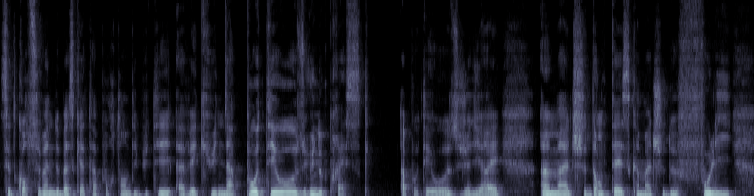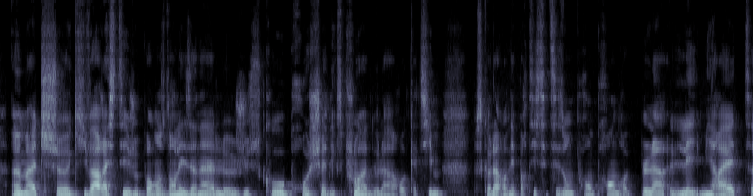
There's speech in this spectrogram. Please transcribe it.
Cette courte semaine de basket a pourtant débuté avec une apothéose, une presque apothéose, je dirais. Un match dantesque, un match de folie, un match euh, qui va rester, je pense, dans les annales jusqu'au prochain exploit de la Roca Team. Parce que là, on est parti cette saison pour en prendre plein les mirettes.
